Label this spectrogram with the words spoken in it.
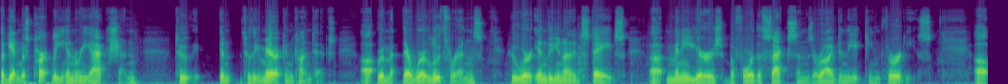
again was partly in reaction to in to the American context. Uh, rem- there were Lutherans who were in the United States uh, many years before the Saxons arrived in the 1830s, uh,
